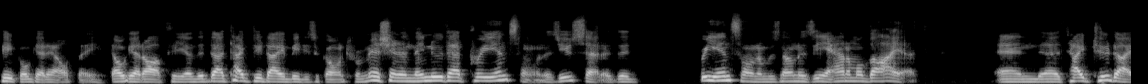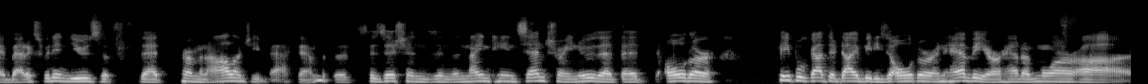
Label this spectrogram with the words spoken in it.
people get healthy. They'll get off the, you know, the type 2 diabetes will go into remission. And they knew that pre insulin, as you said. It, the pre insulin was known as the animal diet. And uh, type 2 diabetics, we didn't use the, that terminology back then, but the physicians in the 19th century knew that, that older people got their diabetes older and heavier, had a more uh,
